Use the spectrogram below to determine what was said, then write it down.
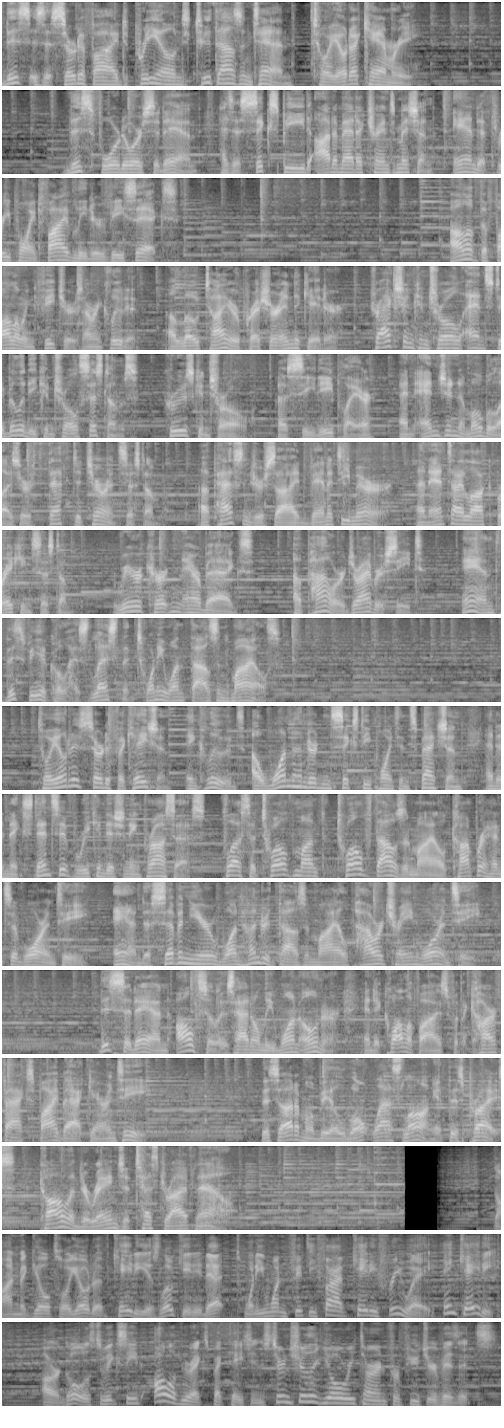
This is a certified pre-owned 2010 Toyota Camry. This four-door sedan has a six-speed automatic transmission and a 3.5-liter V6. All of the following features are included. A low tire pressure indicator, traction control and stability control systems, cruise control, a CD player, an engine immobilizer theft deterrent system, a passenger side vanity mirror, an anti-lock braking system, rear curtain airbags, a power driver seat, and this vehicle has less than 21,000 miles. Toyota's certification includes a 160-point inspection and an extensive reconditioning process, plus a 12-month, 12,000-mile comprehensive warranty and a 7-year, 100,000-mile powertrain warranty. This sedan also has had only one owner and it qualifies for the Carfax buyback guarantee. This automobile won't last long at this price. Call and arrange a test drive now. Don McGill Toyota of Katy is located at 2155 Katy Freeway in Katy. Our goal is to exceed all of your expectations to ensure that you'll return for future visits.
